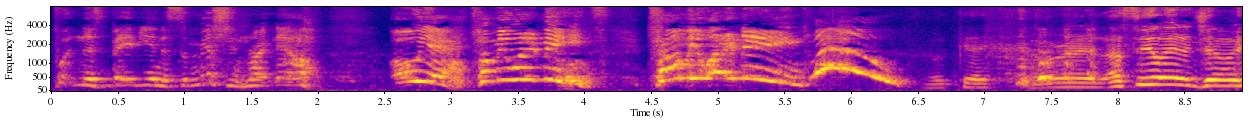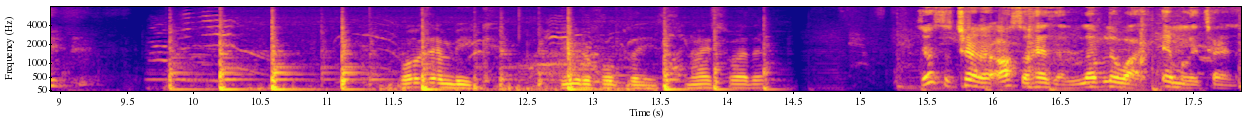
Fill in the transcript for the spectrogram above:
putting this baby into submission right now. Oh, yeah, tell me what it means. Tell me what it means. Woo! Okay. Alright. I'll see you later, Joey. Mozambique. Beautiful place. Nice weather. Joseph Turner also has a lovely wife, Emily Turner.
